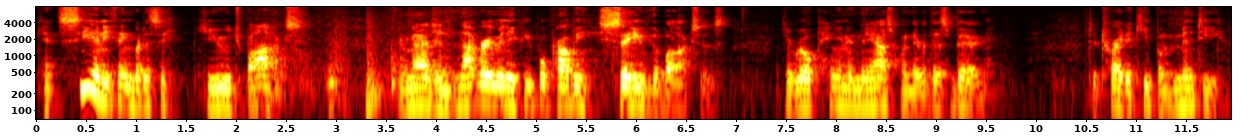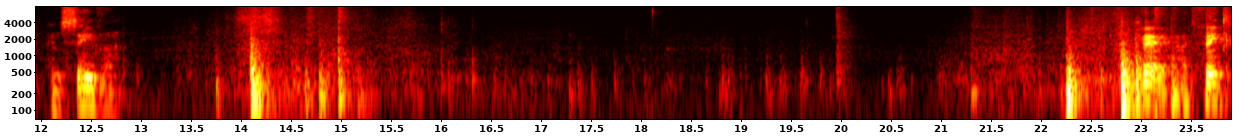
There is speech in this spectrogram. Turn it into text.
can't see anything, but it's a huge box. Imagine not very many people probably save the boxes. It's a real pain in the ass when they're this big to try to keep them minty and save them. Okay, I think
